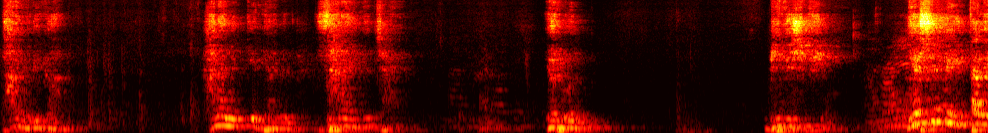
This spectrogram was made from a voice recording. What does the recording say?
바로 우리가 하나님께 대하여 살아있는 자예요. 여러분 믿으십시오. 예수님의 이 땅에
